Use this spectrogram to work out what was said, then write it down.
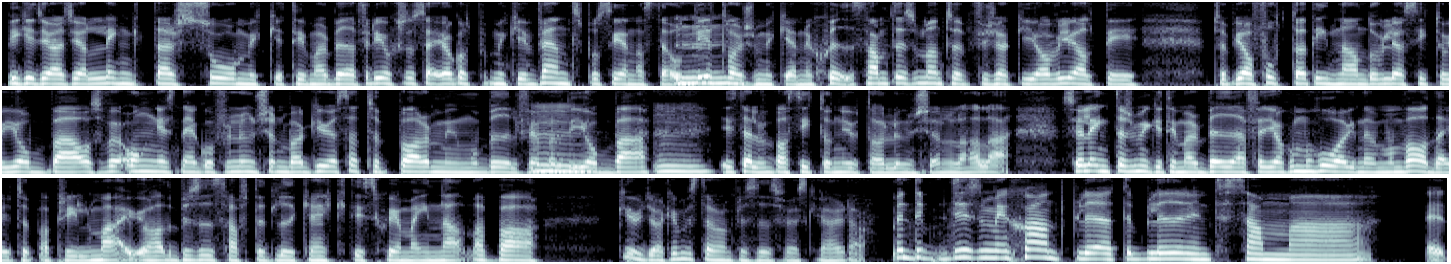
vilket gör att jag längtar så mycket till Marbella. För det är också så här, jag har gått på mycket events på senaste och det tar så mycket energi. Samtidigt som man typ försöker, jag vill ju alltid, typ jag har fotat innan då vill jag sitta och jobba. Och så får jag ångest när jag går från lunchen och bara gud jag satt typ bara med min mobil för jag behövde jobba. Istället för bara sitta och njuta av lunchen och lala. Så jag längtar så mycket till Marbella för jag kommer ihåg när man var där i typ april maj och hade precis haft ett lika hektiskt schema innan att bara gud jag kan bestämma precis vad jag ska göra idag. Men det, det som är skönt blir att det blir inte samma, eh,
